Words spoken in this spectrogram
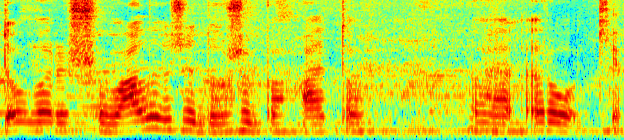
товаришували вже дуже багато е, років.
